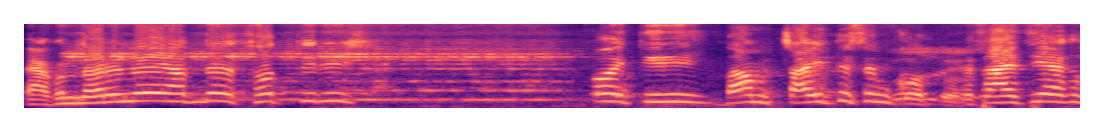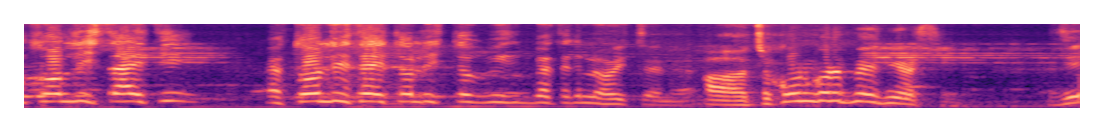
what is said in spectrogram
এখন ধরেন ওই আপনার ছত্রিশ পঁয়ত্রিশ। দাম চাইতেছেন কত? চাইছি এখন চল্লিশ চাইছি। চল্লিশ চাই চল্লিশ তো বেচা কেনা হচ্ছে না। আচ্ছা কোন করে পেয়ে নিয়ে আসছেন যে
